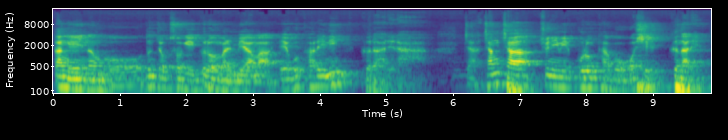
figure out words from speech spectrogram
땅에 있는 모든 족속이 그로 말미암아 애국하리니 그러하리라. 자, 장차 주님이 구름 타고 오실 그날에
